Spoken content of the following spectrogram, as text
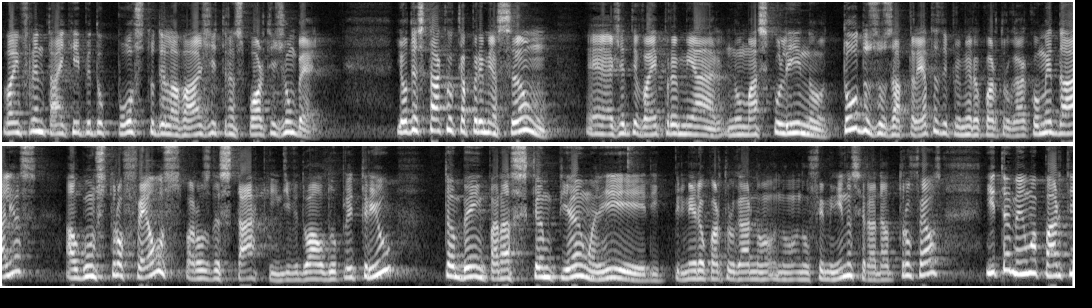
vai enfrentar a equipe do Posto de Lavagem e Transporte Jumbel. E eu destaco que a premiação, é, a gente vai premiar no masculino todos os atletas de primeiro a quarto lugar com medalhas, alguns troféus para os destaques individual, duplo e trio, também para as campeão ali de primeiro a quarto lugar no, no, no, feminino será dado troféus e também uma parte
